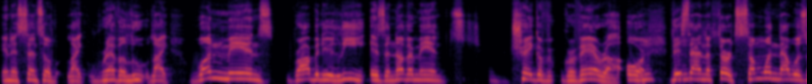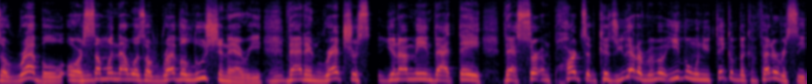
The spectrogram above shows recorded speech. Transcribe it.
in a sense of like revolut, like one man's Robert E. Lee is another man's Che Guevara, or mm-hmm. this, that, and the third. Someone that was a rebel or mm-hmm. someone that was a revolutionary. Mm-hmm. That in retro, you know what I mean? That they that certain parts of because you got to remember, even when you think of the Confederacy,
